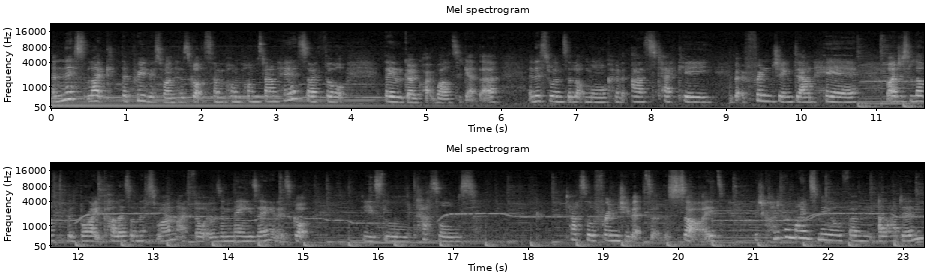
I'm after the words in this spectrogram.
And this, like the previous one, has got some pom-poms down here, so I thought they would go quite well together. And this one's a lot more kind of Aztec-y, a bit of fringing down here, but I just loved the bright colours on this one. I thought it was amazing, and it's got these little tassels, tassel fringy bits at the sides, which kind of reminds me of um, Aladdin,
